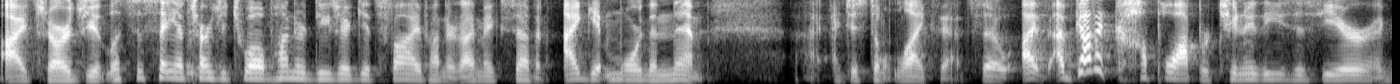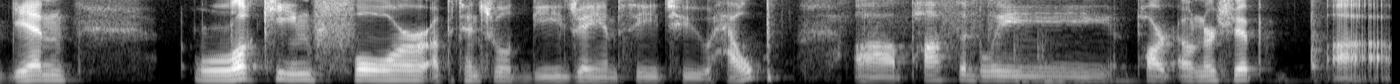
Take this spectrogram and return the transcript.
I charge you, let's just say I charge you 1200 DJ gets 500 I make seven. I get more than them. I, I just don't like that. So I, I've got a couple opportunities this year. Again, looking for a potential DJMC to help, uh, possibly part ownership um,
